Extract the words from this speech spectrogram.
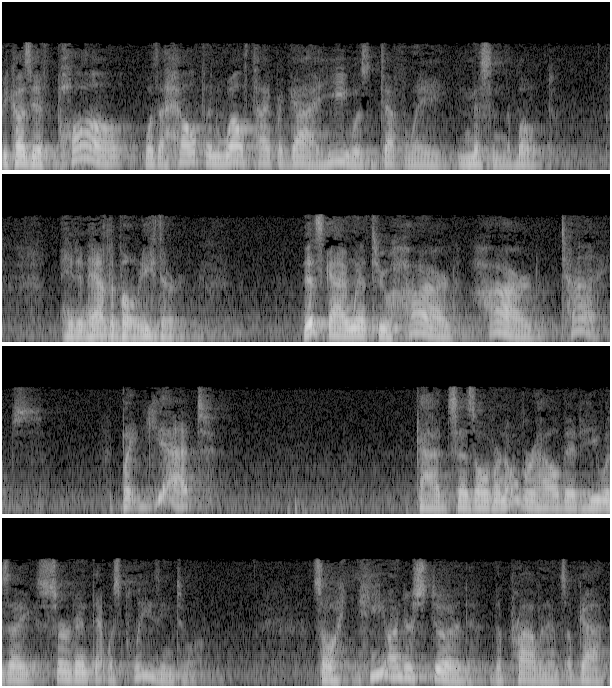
Because if Paul was a health and wealth type of guy, he was definitely missing the boat. He didn't have the boat either. This guy went through hard, hard times. But yet, God says over and over how that he was a servant that was pleasing to him. So he understood the providence of God.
